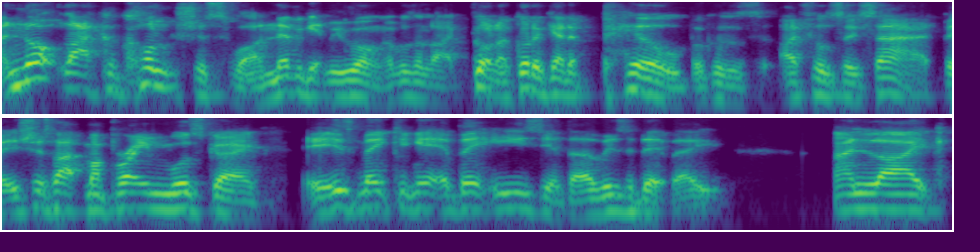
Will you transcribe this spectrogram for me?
And not like a conscious one. Never get me wrong. I wasn't like, God, I've got to get a pill because I feel so sad. But it's just like my brain was going, it is making it a bit easier though, isn't it, mate? And like,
